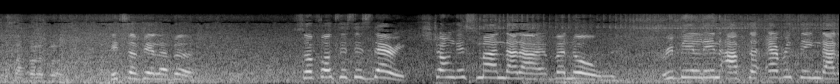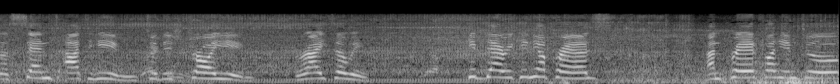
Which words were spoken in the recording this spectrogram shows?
It's available. It's available. So folks, this is Derek, strongest man that I've ever known. Rebuilding after everything that was sent at him to destroy him right away. Keep Derek in your prayers and pray for him to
